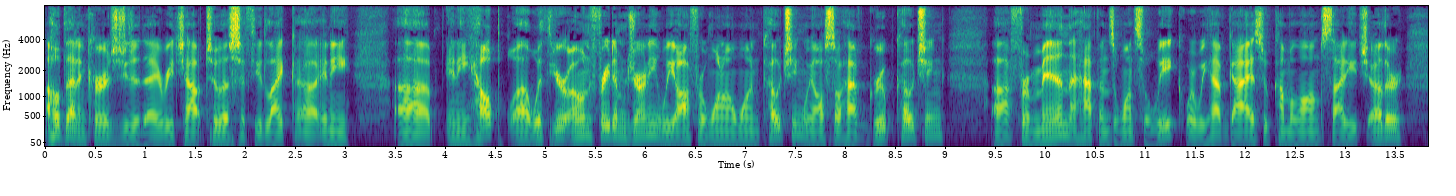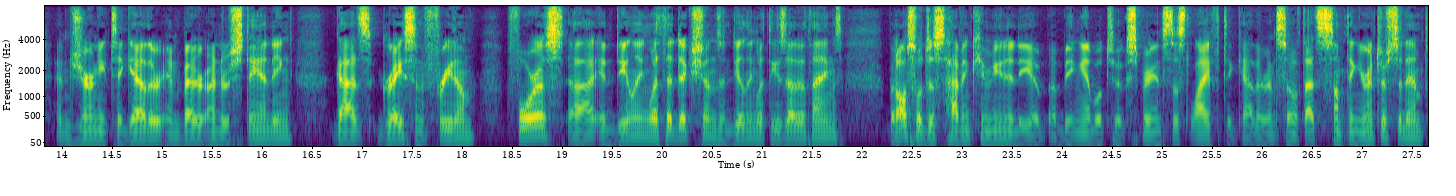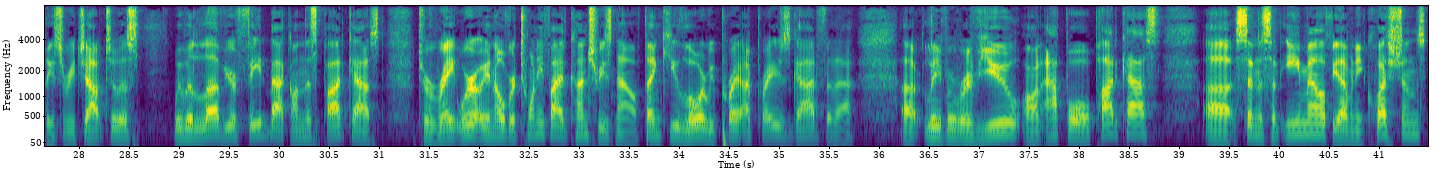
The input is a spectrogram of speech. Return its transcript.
I hope that encouraged you today. Reach out to us if you'd like uh, any uh, any help uh, with your own freedom journey. We offer one-on-one coaching. We also have group coaching Uh, for men, that happens once a week, where we have guys who come alongside each other and journey together in better understanding God's grace and freedom for us uh, in dealing with addictions and dealing with these other things but also just having community of, of, being able to experience this life together. And so, if that's something you're interested in, please reach out to us. We would love your feedback on this podcast to rate. We're in over 25 countries now. Thank you, Lord. We pray. I praise God for that. Uh, leave a review on Apple Podcast. Uh, send us an email if you have any questions.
